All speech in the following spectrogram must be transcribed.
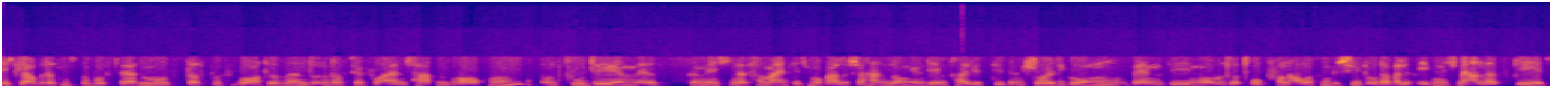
ich glaube, dass uns bewusst werden muss, dass das Worte sind und dass wir vor allem Taten brauchen. Und zudem ist für mich eine vermeintlich moralische Handlung, in dem Fall jetzt diese Entschuldigung, wenn sie nur unter Druck von außen geschieht oder weil es eben nicht mehr anders geht,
